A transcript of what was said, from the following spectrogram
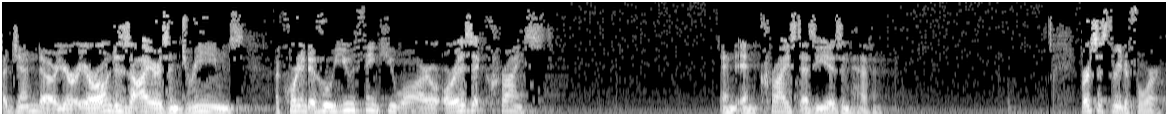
agenda or your, your own desires and dreams according to who you think you are, or, or is it Christ? And, and Christ as He is in heaven. Verses 3 to 4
